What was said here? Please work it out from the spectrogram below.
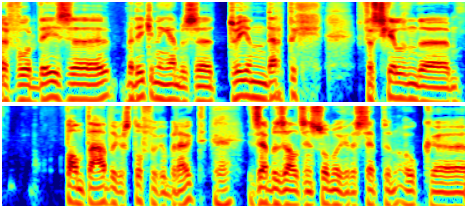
eh, voor deze berekening hebben ze 32 verschillende plantaardige stoffen gebruikt. Ja. Ze hebben zelfs in sommige recepten ook eh,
